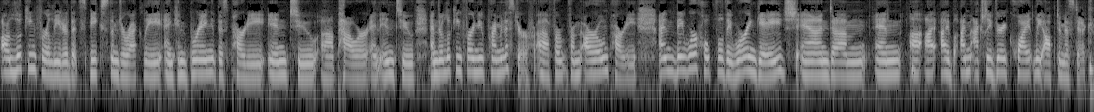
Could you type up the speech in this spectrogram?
are looking for a leader that speaks them directly and can bring this party into uh, power and into, and they're looking for a new prime minister uh, from, from our own party. And they were hopeful, they were engaged, and, um, and uh, I, I, I'm actually very quietly optimistic.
